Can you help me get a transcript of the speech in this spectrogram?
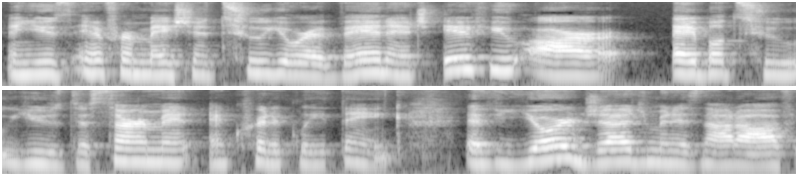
and use information to your advantage if you are able to use discernment and critically think. If your judgment is not off,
